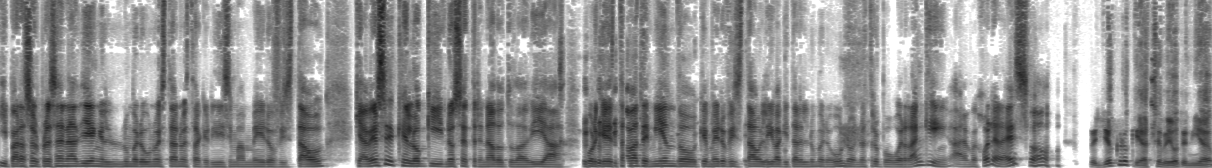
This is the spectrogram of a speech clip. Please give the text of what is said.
Y para sorpresa de nadie, en el número uno está nuestra queridísima Mayor of Easttown, que a ver si es que Loki no se estrenado todavía porque estaba temiendo que of Easttown le iba a quitar el número uno en nuestro Power Ranking. A lo mejor era eso. Yo creo que HBO tenía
